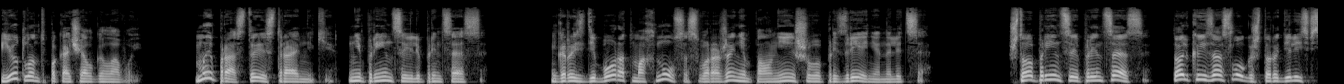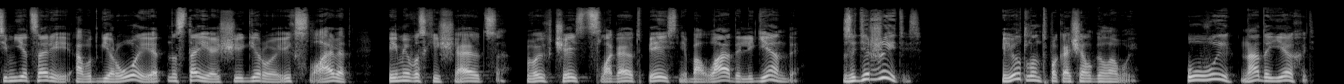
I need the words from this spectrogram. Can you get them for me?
Ютланд покачал головой. «Мы простые странники, не принцы или принцессы». Гроздебор отмахнулся с выражением полнейшего презрения на лице. «Что принцы и принцессы? Только и заслуга, что родились в семье царей, а вот герои — это настоящие герои, их славят, ими восхищаются, в их честь слагают песни, баллады, легенды. Задержитесь!» Ютланд покачал головой. «Увы, надо ехать».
